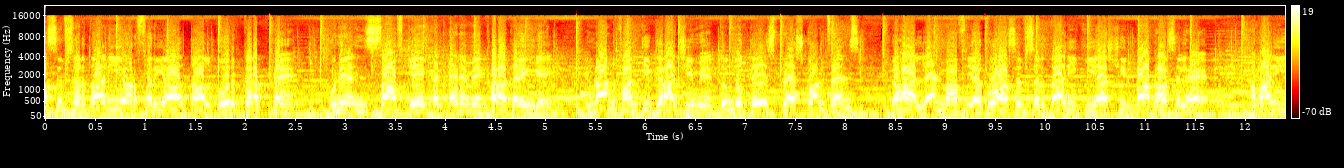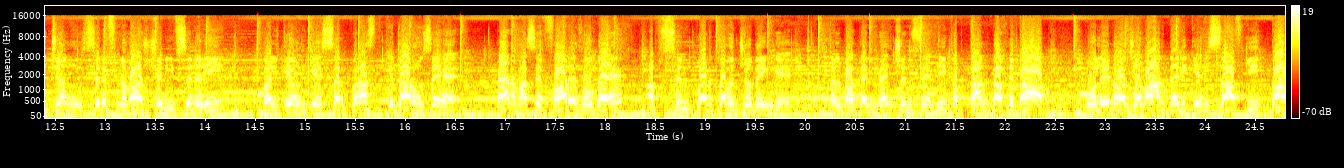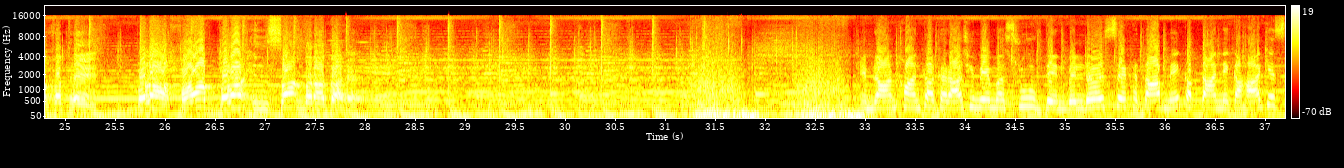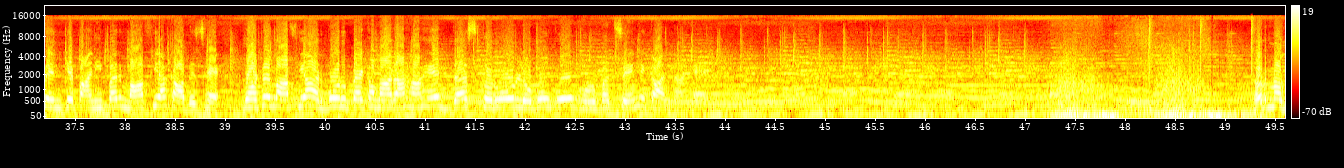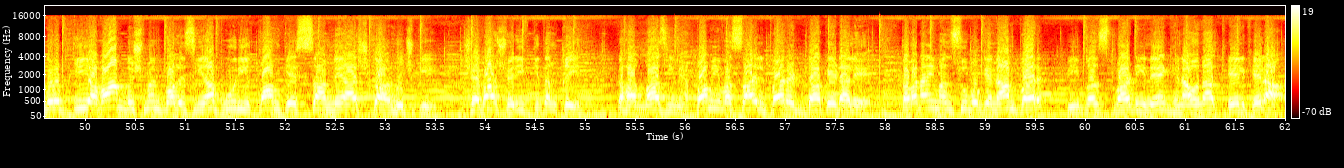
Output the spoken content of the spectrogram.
آصف زرداری اور فریال تالپور کرپٹ ہیں انہیں انصاف کے کٹہرے میں کھڑا کریں گے عمران خان کی کراچی میں تند و تیز پریس کانفرنس کہا لینڈ مافیا کو آصف زرداری کی آشیرباد حاصل ہے۔ ہماری جنگ صرف نواز شریف سے نہیں، بلکہ ان کے سرپرست اداروں سے ہے۔ پینما سے فارغ ہو گئے، اب سندھ پر توجہ دیں گے۔ طلبہ کنونشن سے بھی کپتان کا خطاب۔ بولے، نوجوان تحریک انصاف کی طاقت ہیں۔ بڑا خواب، بڑا انسان بناتا ہے۔ عمران خان کا کراچی میں مصروف دن بلڈرز سے خطاب میں کپتان نے کہا کہ سندھ کے پانی پر مافیا قابض ہے۔ واٹر مافیا اربوں روپے کما رہا ہے۔ دس کروڑ لوگوں کو غربت سے نکالنا ہے۔ دھرنا گروپ کی عوام دشمن پالیسیاں پوری قوم کے سامنے آشکار ہو چکی۔ شہباز شریف کی تنقید۔ کہا، ماضی میں قومی وسائل پر ڈاکے ڈالے۔ توانائی منصوبوں کے نام پر پیپلز پارٹی نے گھناؤنا کھیل کھیلا۔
